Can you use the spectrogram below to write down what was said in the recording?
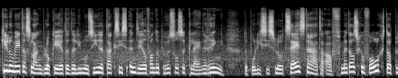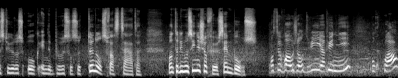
Kilometerslang blokkeerden de limousinetaxis een deel van de Brusselse kleine ring. De politie sloot zijstraten af, met als gevolg dat bestuurders ook in de Brusselse tunnels vastzaten. Want de limousinechauffeurs zijn boos. On se voit aujourd'hui puni. Pourquoi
